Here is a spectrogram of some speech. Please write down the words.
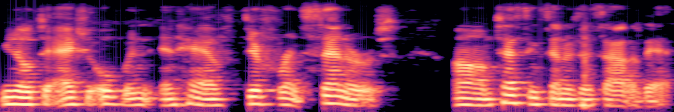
you know, to actually open and have different centers, um, testing centers inside of that.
